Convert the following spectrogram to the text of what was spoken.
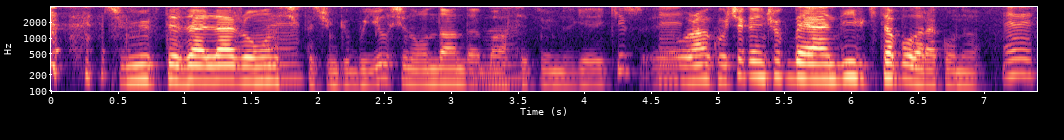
Evet. Şimdi Müptezeller romanı evet. çıktı çünkü bu yıl. Şimdi ondan da bahsetmemiz gerekir. Ee, evet. Orhan Koçak hani çok beğendiği bir kitap olarak onu evet.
